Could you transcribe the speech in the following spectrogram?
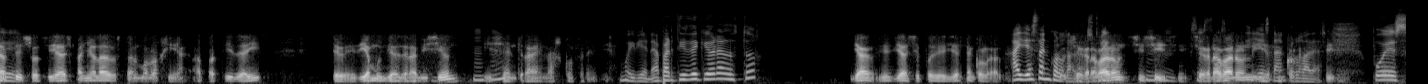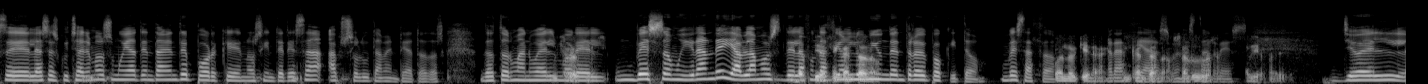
enlace eh... Sociedad Española de Oftalmología. A partir de ahí, el Día Mundial de la Visión y se entra en las conferencias. Muy bien. ¿A partir de qué hora, doctor? Ya, ya se puede, ya están colgadas. Ah, ya están colgadas. se grabaron, sí, sí, sí, se grabaron y, están, colgadas. Pues eh, las escucharemos muy atentamente porque nos interesa absolutamente a todos. Doctor Manuel Morel, un beso muy grande y hablamos de la Fundación Lumium dentro de poquito. Un besazo. Cuando quiera. Gracias. Buenas tardes. Adiós, Joel,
